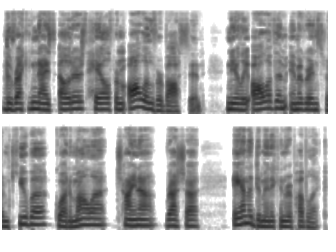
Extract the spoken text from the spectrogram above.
The recognized elders hail from all over Boston, nearly all of them immigrants from Cuba, Guatemala, China, Russia, and the Dominican Republic.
